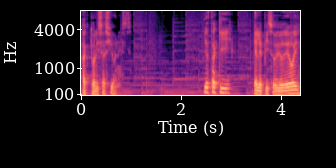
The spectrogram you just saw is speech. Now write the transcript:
actualizaciones. Y hasta aquí el episodio de hoy.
